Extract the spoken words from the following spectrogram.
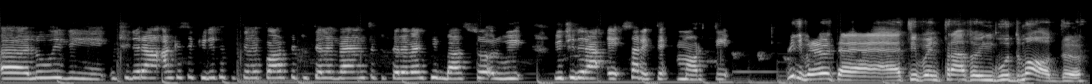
eh, lui vi ucciderà anche se chiudete tutte le porte, tutte le venti, tutte le venti in basso, lui vi ucciderà e sarete morti. Quindi praticamente è tipo entrato in good mod.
